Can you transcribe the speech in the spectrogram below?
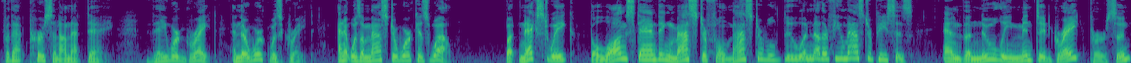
for that person on that day. They were great, and their work was great, and it was a masterwork as well. But next week, the long standing, masterful master will do another few masterpieces, and the newly minted great person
